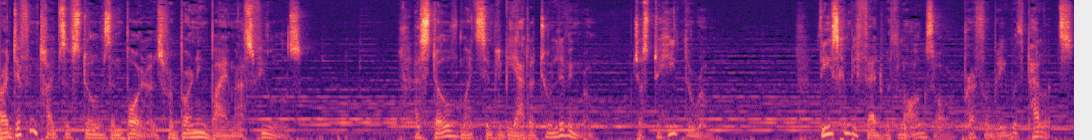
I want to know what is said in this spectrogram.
are different types of stoves and boilers for burning biomass fuels. A stove might simply be added to a living room, just to heat the room. These can be fed with logs or preferably with pellets.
